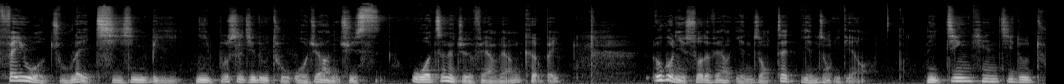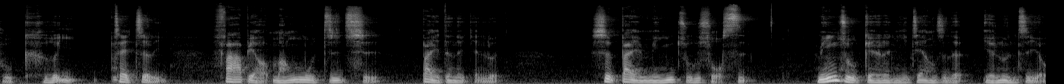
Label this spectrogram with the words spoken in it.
非我族类，其心必异。你不是基督徒，我就要你去死。我真的觉得非常非常可悲。如果你说的非常严重，再严重一点哦，你今天基督徒可以在这里发表盲目支持拜登的言论。是拜民主所赐，民主给了你这样子的言论自由，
